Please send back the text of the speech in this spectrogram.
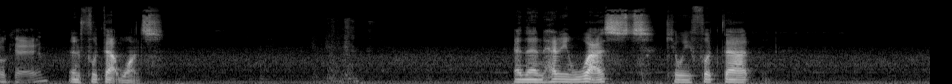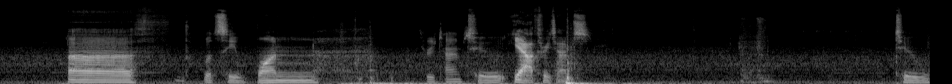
Okay. and flick that once? And then heading west, can we flick that? Uh, let's see, one, Three times. two, yeah, three times. Two,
